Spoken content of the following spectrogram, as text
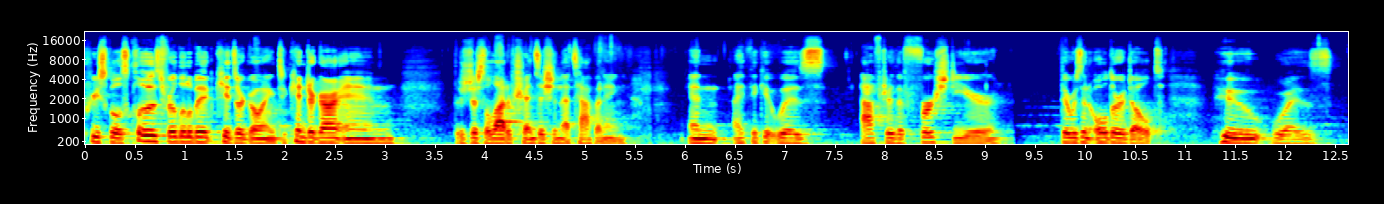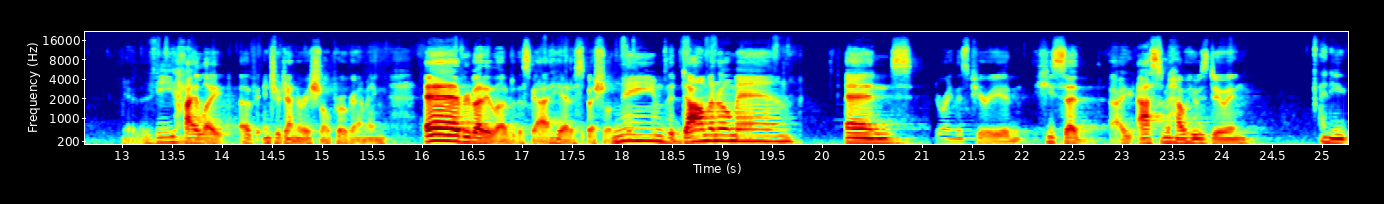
preschool is closed for a little bit. Kids are going to kindergarten there's just a lot of transition that's happening. And I think it was after the first year, there was an older adult who was you know, the highlight of intergenerational programming. Everybody loved this guy. He had a special name, the Domino Man. And during this period, he said, I asked him how he was doing, and he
